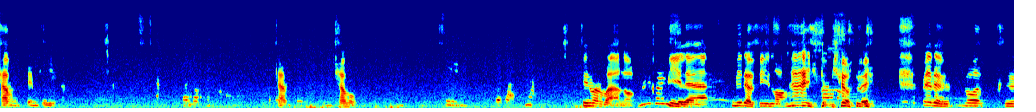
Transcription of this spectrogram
ครับเต็มที่ครับ ครับ ครับผมซีนจะจัดหนักซีนหวานๆหรอ ไม่ค่อยมีเลยฮะมีแต่ซีนร้องไห้อย่างเดียวเลย ไม่แต่ก็คือ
